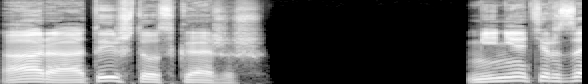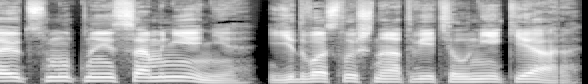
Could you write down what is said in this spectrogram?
«Ара, а ты что скажешь?» «Меня терзают смутные сомнения», — едва слышно ответил некий Ара.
